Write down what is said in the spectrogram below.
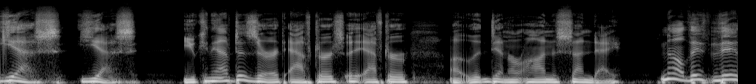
Yes, yes, you can have dessert after after uh, dinner on Sunday. No, they, they,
